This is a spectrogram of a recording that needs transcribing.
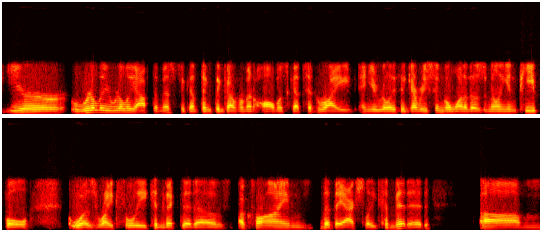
you're really, really optimistic and think the government always gets it right, and you really think every single one of those million people was rightfully convicted of a crime that they actually committed. Um,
